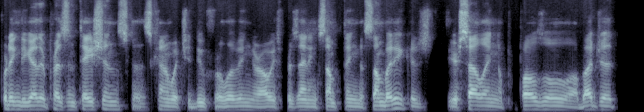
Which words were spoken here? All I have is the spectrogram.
putting together presentations because it's kind of what you do for a living. You're always presenting something to somebody because you're selling a proposal, a budget.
